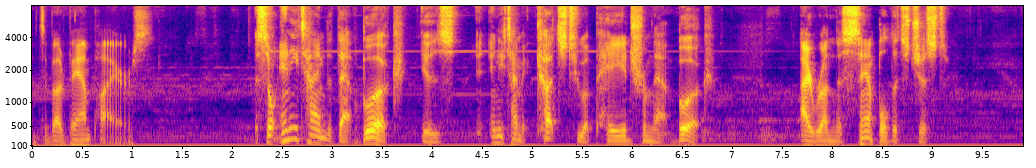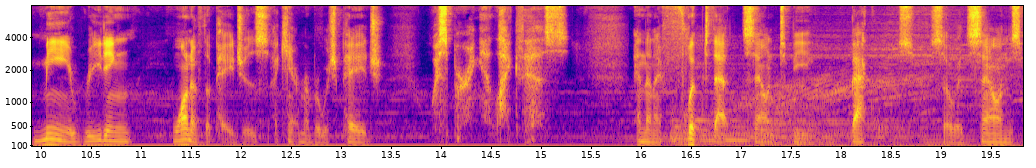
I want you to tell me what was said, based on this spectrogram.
that's about vampires. So anytime that that book is, anytime it cuts to a page from that book, I run the sample that's just me reading one of the pages. I can't remember which page, whispering it like this. And then I flipped that sound to be backwards. So it sounds.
